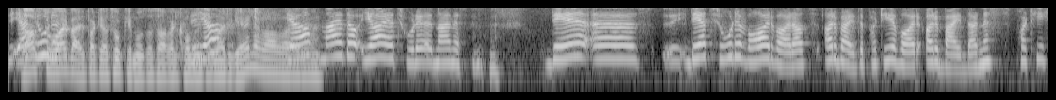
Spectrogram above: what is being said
Da sto det- Arbeiderpartiet og tok imot og sa velkommen Ja. til Norge, eller hva var Ja, det? nei, da, ja, jeg tror det Nei, nesten. Det, eh, det jeg tror det var, var at Arbeiderpartiet var arbeidernes parti.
